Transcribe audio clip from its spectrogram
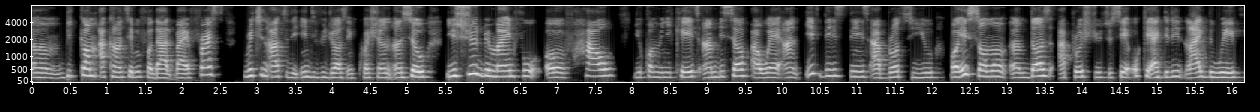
um, become accountable for that by first reaching out to the individuals in question. And so you should be mindful of how you communicate and be self-aware. And if these things are brought to you, or if someone um, does approach you to say, okay, I didn't like the way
